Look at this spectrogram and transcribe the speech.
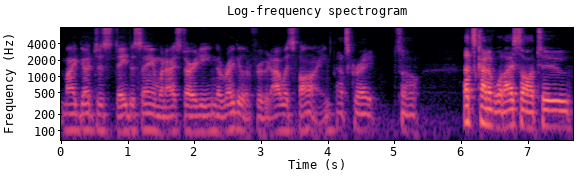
my gut just stayed the same when I started eating the regular food. I was fine. That's great. So that's kind of what I saw too.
